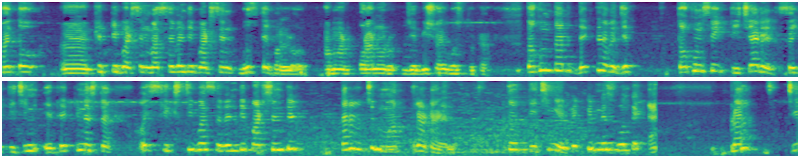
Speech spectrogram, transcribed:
হয়তো ফিফটি পার্সেন্ট বা সেভেন্টি পার্সেন্ট বুঝতে পারল আমার পড়ানোর যে বিষয়বস্তুটা, তখন তার দেখতে হবে যে তখন সেই টিচারের সেই টিচিং এফেক্টিভনেসটা ওই সিক্সটি বা সেভেন্টি পার্সেন্টের তার হচ্ছে মাত্রাটা এলো। তো টিচিং এফেক্টিভনেস বলতে আমরা যে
